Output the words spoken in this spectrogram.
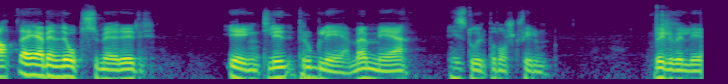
Ja, det, jeg mener det oppsummerer egentlig problemet med historie på norsk film. Veldig, veldig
